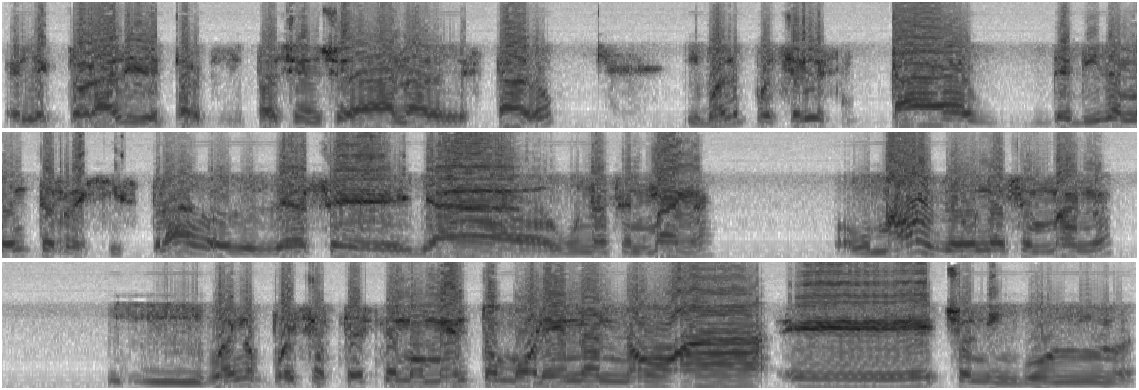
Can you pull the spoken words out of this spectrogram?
Electoral y de Participación Ciudadana del Estado. Y bueno, pues él está debidamente registrado desde hace ya una semana, o más de una semana. Y bueno, pues hasta este momento Morena no ha eh, hecho ningún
